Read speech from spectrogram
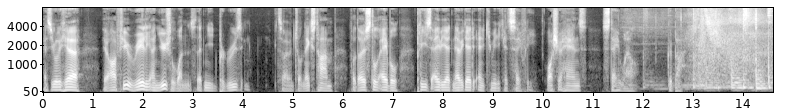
As you'll hear, there are a few really unusual ones that need perusing. So until next time, for those still able, please aviate, navigate, and communicate safely. Wash your hands. Stay well. Goodbye.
